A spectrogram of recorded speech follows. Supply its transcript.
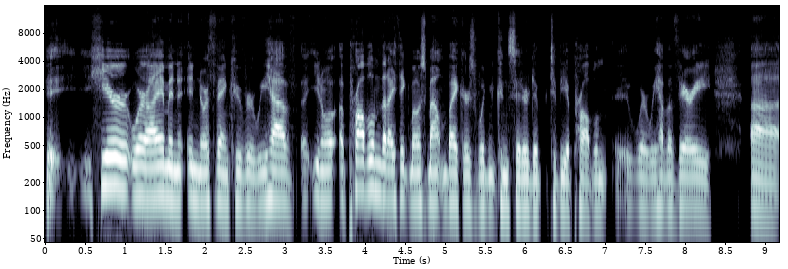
Here, where I am in, in North Vancouver, we have uh, you know a problem that I think most mountain bikers wouldn't consider to, to be a problem, uh, where we have a very uh,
